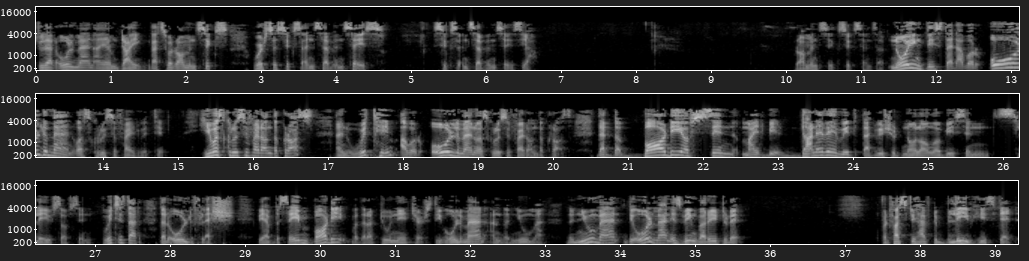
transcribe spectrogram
To that old man I am dying. That's what Romans 6 verses 6 and 7 says. 6 and 7 says, yeah. Romans 6, 6 and 7. Knowing this that our old man was crucified with him. He was crucified on the cross and with him our old man was crucified on the cross. That the body of sin might be done away with, that we should no longer be sin, slaves of sin. Which is that, that old flesh. We have the same body, but there are two natures, the old man and the new man. The new man, the old man is being buried today. But first you have to believe he's dead.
